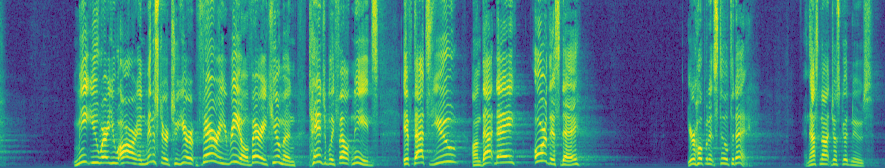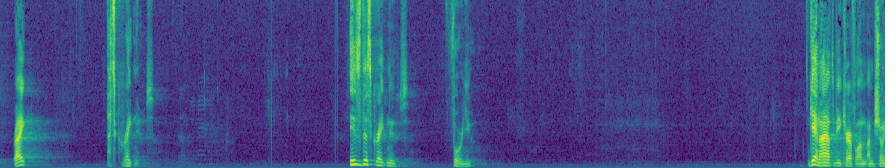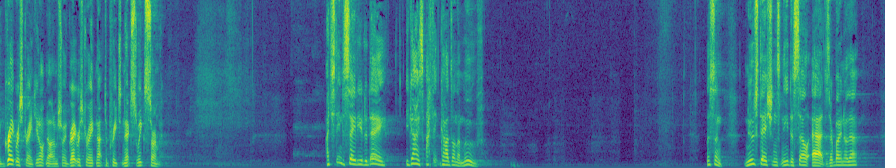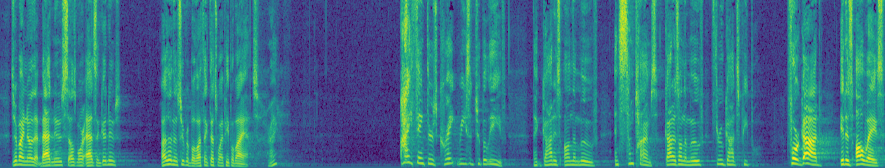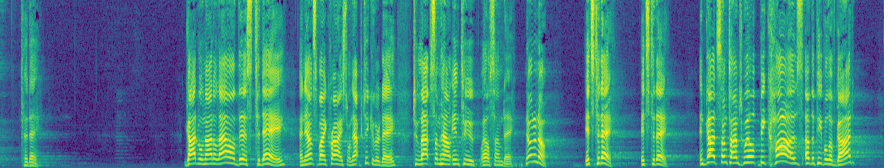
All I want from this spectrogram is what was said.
meet you where you are, and minister to your very real, very human, tangibly felt needs, if that's you on that day or this day, you're hoping it's still today. And that's not just good news, right? That's great news. Is this great news for you? Again, I have to be careful. I'm, I'm, showing great restraint. You don't know it. I'm showing great restraint not to preach next week's sermon. I just need to say to you today, you guys, I think God's on the move. Listen, news stations need to sell ads. Does everybody know that? Does everybody know that bad news sells more ads than good news? Other than Super Bowl, I think that's why people buy ads, right? I think there's great reason to believe that God is on the move, and sometimes God is on the move through God's people. For God, it is always today. God will not allow this today, announced by Christ on that particular day, to lapse somehow into, well, someday. No, no, no. It's today. It's today. And God sometimes will, because of the people of God,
